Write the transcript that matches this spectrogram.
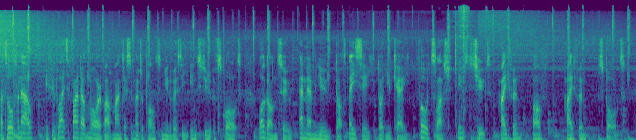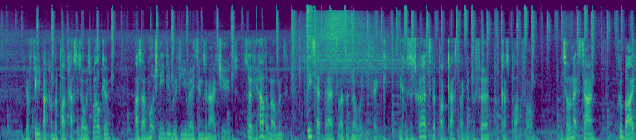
That's all for now. If you'd like to find out more about Manchester Metropolitan University Institute of Sport, log on to mmu.ac.uk forward slash institute hyphen of sport. Your feedback on the podcast is always welcome, as are much needed review ratings on iTunes. So if you have a moment, please head there to let us know what you think. You can subscribe to the podcast on your preferred podcast platform. Until next time, goodbye.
